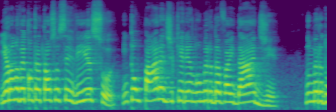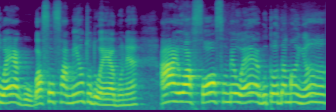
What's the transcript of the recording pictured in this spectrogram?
e ela não vai contratar o seu serviço. Então para de querer número da vaidade, número do ego, o afofamento do ego, né? Ah, eu afofo meu ego toda manhã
